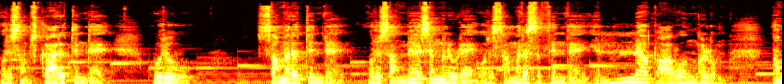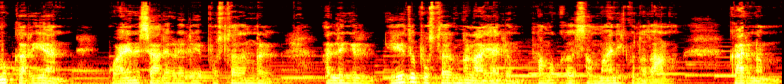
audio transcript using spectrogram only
ഒരു സംസ്കാരത്തിന്റെ ഒരു സമരത്തിന്റെ ഒരു സന്ദേശങ്ങളുടെ ഒരു സമരസത്തിന്റെ എല്ലാ ഭാവങ്ങളും നമുക്കറിയാൻ വായനശാലകളിലെ പുസ്തകങ്ങൾ അല്ലെങ്കിൽ ഏത് പുസ്തകങ്ങളായാലും നമുക്ക് സമ്മാനിക്കുന്നതാണ്. കാരണം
